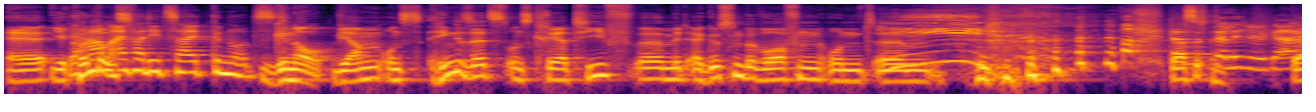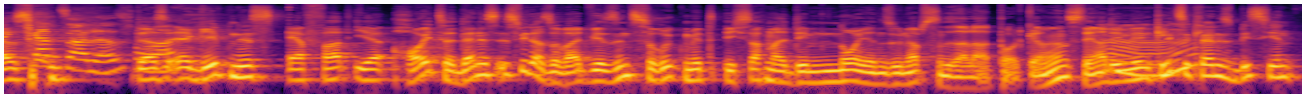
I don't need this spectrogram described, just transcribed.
Äh, wir haben uns, einfach die Zeit genutzt. Genau, wir haben uns hingesetzt, uns kreativ äh, mit Ergüssen beworfen und ähm, Das, das stelle ich mir gar das, ganz anders vor. Das Ergebnis erfahrt ihr heute, denn es ist wieder soweit. Wir sind zurück mit, ich sag mal, dem neuen Synapsensalat-Podcast, ja, mhm. den wir ein mhm. klitzekleines bisschen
